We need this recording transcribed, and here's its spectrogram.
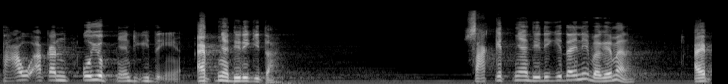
Tahu akan uyubnya aibnya diri kita. Sakitnya diri kita ini bagaimana? Aib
